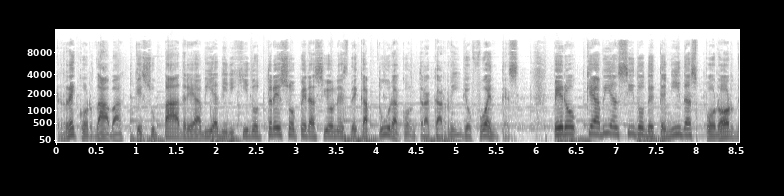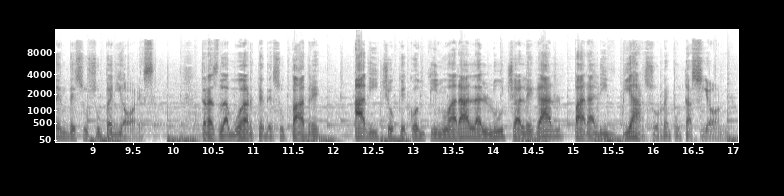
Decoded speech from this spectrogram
recordaba que su padre había dirigido tres operaciones de captura contra Carrillo Fuentes, pero que habían sido detenidas por orden de sus superiores. Tras la muerte de su padre, ha dicho que continuará la lucha legal para limpiar su reputación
